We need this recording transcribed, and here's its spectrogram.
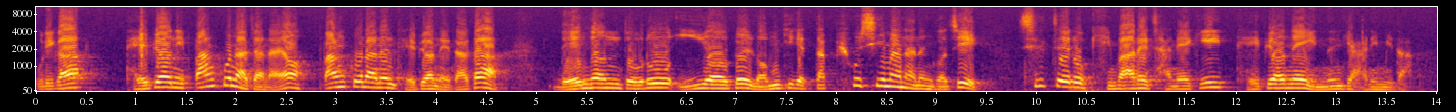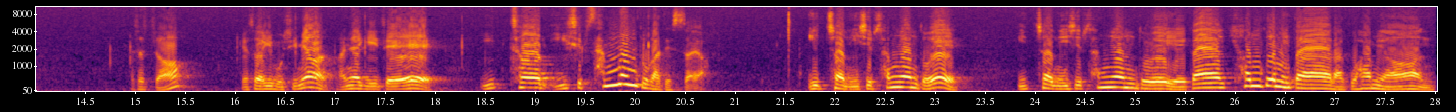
우리가 대변이 빵꾸 나잖아요. 빵꾸 나는 대변에다가 내년도로 2억을 넘기겠다 표시만 하는 거지 실제로 기말의 잔액이 대변에 있는 게 아닙니다. 아셨죠? 그래서 여기 보시면 만약에 이제 2023년도가 됐어요. 2023년도에 2023년도에 얘가 현금이다라고 하면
